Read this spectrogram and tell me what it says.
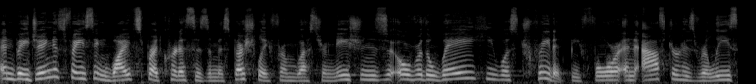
And Beijing is facing widespread criticism, especially from Western nations, over the way he was treated before and after his release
